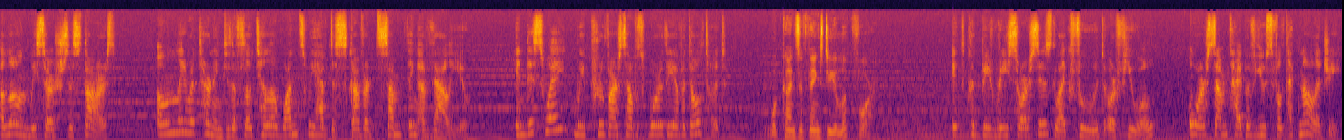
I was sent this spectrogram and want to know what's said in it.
Alone, we search the stars, only returning to the flotilla once we have discovered something of value. In this way, we prove ourselves worthy of adulthood. What kinds of things do you look for? It could be resources like food or fuel, or some type of useful technology,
